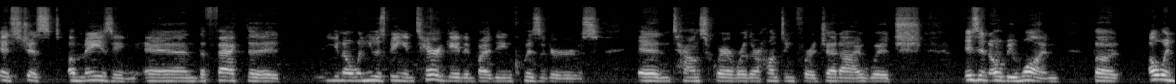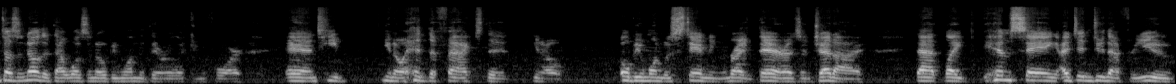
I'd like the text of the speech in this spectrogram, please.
it's just amazing. And the fact that you know when he was being interrogated by the Inquisitors in Town Square, where they're hunting for a Jedi, which isn't Obi Wan, but Owen doesn't know that that wasn't Obi Wan that they were looking for, and he you know hid the fact that you know Obi Wan was standing right there as a Jedi. That like him saying, "I didn't do that for you,"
